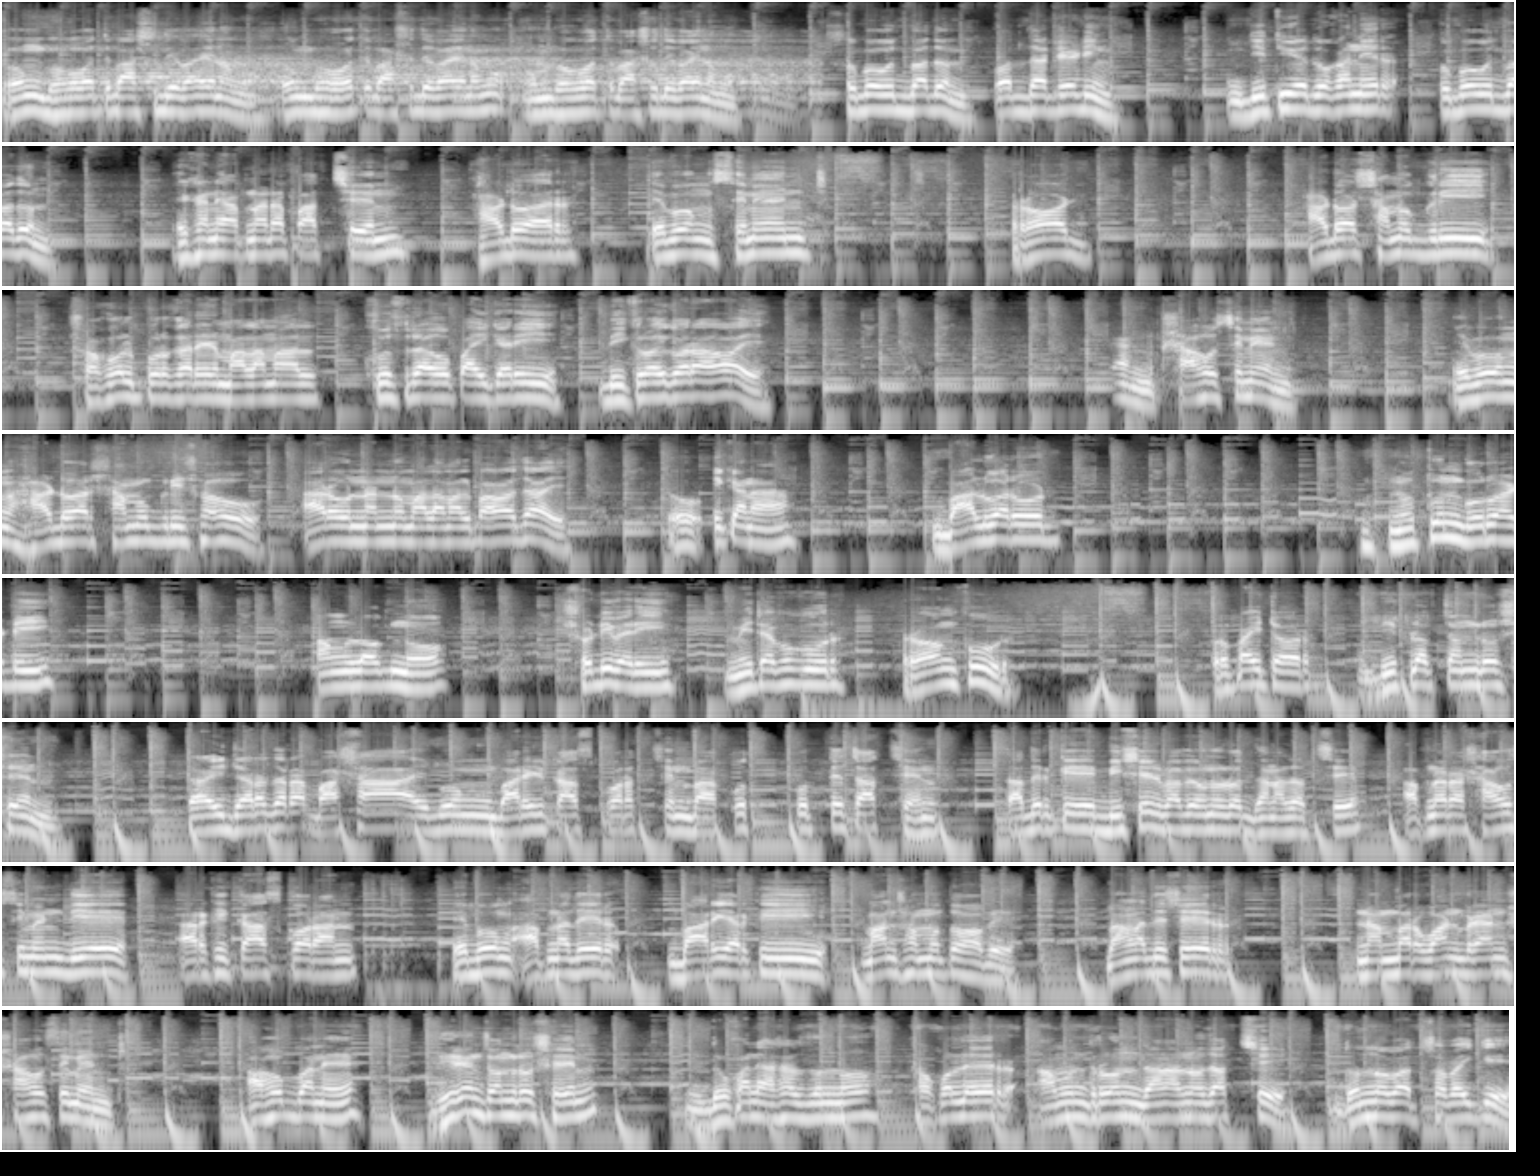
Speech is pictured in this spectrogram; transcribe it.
ওং ভগবতে বাসুদেবায় নম। ওং ভগবতে বাসুদেবায় নম, ওং ভগবতে বাসুদেবায় নম। শুভ উদ্বোধন, পদ্মা ট্রেডিং দ্বিতীয় দোকানের শুভ উদ্বোধন। এখানে আপনারা পাচ্ছেন হার্ডওয়্যার এবং সিমেন্ট, রড, হার্ডওয়্যার সামগ্রী, সকল প্রকারের মালামাল, খুচরা ও পাইকারি বিক্রয় করা হয়। শাহ সিমেন্ট। এবং হার্ডওয়্যার সামগ্রী সহ আরও অন্যান্য মালামাল পাওয়া যায়। তো ঠিকানা, বালুয়া রোড, নতুন গরুহাটি, সংলগ্ন সডিবাড়ি, মিঠাপুকুর, রংপুর। প্রোপাইটর বিপ্লব চন্দ্র সেন। তাই যারা যারা বাসা এবং বাড়ির কাজ করাচ্ছেন বা করতে চাচ্ছেন, তাদেরকে বিশেষভাবে অনুরোধ জানা যাচ্ছে। আপনারা সাহু সিমেন্ট দিয়ে আর কি কাজ করান এবং আপনাদের বাড়ি আর কি মানসম্মত হবে। বাংলাদেশের number one brand Shah cement. আহ্বানে ধীরেন চন্দ্র সেন। দোকানে আসার জন্য সকলের আমন্ত্রণ জানানো যাচ্ছে। ধন্যবাদ সবাইকে।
